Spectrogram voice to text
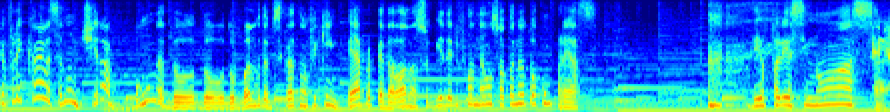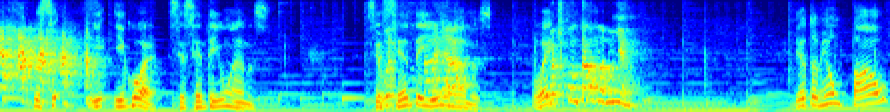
Eu falei, cara, você não tira a bunda do, do, do banco da bicicleta, não fica em pé pra pedalar na subida? Ele falou, não, só quando eu tô com pressa. Daí eu falei assim, nossa. I, Igor, 61 anos. 61 anos. Oi? Vou te contar uma minha. Eu tomei um pau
